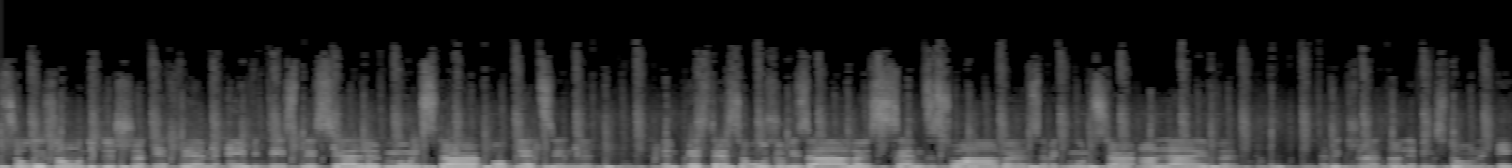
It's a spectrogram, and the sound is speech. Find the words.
Sur les ondes de choc FM, invité spécial Moonstar au platine. Une prestation aux Bizarre euh, samedi soir, euh, c'est avec Moonstar en live avec Jonathan Livingstone et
